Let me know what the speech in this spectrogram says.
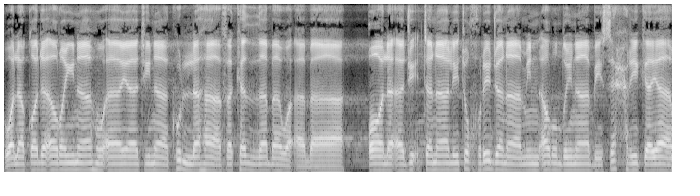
ولقد أريناه آياتنا كلها فكذب وأبى. قال أجئتنا لتخرجنا من أرضنا بسحرك يا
